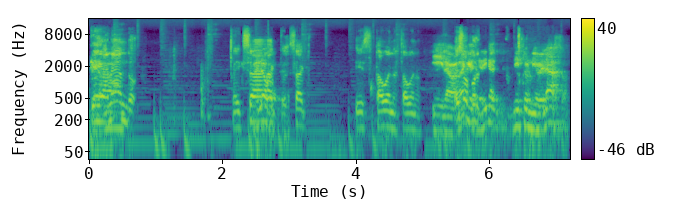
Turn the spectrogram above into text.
Que no. ganando. Exacto, exacto. Está bueno, está bueno. Y la verdad Eso que por- ese día diste un nivelazo.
